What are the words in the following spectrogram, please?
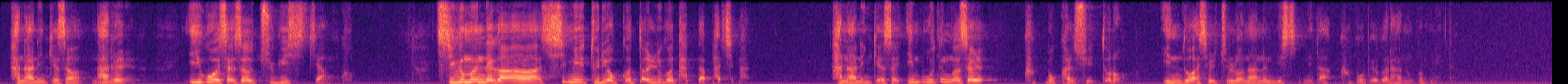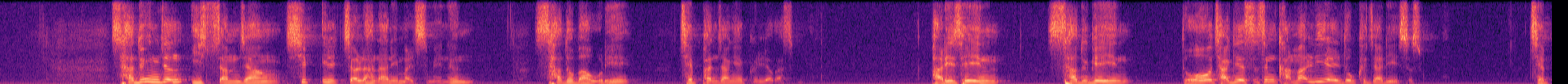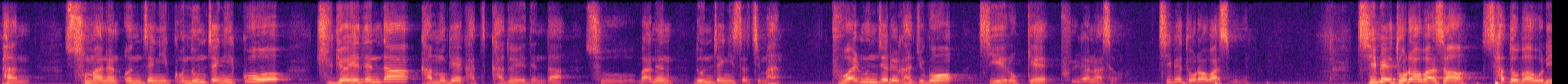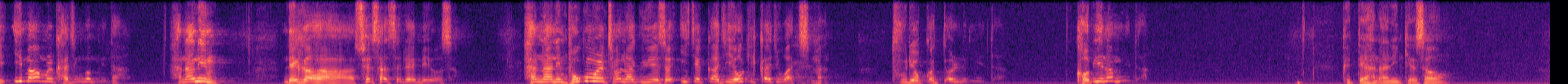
하나님께서 나를 이곳에서 죽이시지 않고 지금은 내가 심히 두렵고 떨리고 답답하지만 하나님께서 이 모든 것을 극복할 수 있도록 인도하실 줄로 나는 믿습니다. 그 고백을 하는 겁니다. 사도행전 23장 11절 하나님 말씀에는 사도 바울이 재판장에 끌려갔습니다. 바리새인, 사두개인, 또 자기의 스승 가말리엘도 그 자리에 있었습니다. 재판 수많은 언쟁이 있고 논쟁이 있고 죽여야 된다, 감옥에 가둬야 된다. 수많은 논쟁이 있었지만 부활 문제를 가지고 지혜롭게 풀려나서 집에 돌아왔습니다. 집에 돌아와서 사도 바울이 이 마음을 가진 겁니다. 하나님, 내가 쇠사슬에 매여서 하나님 복음을 전하기 위해서 이제까지 여기까지 왔지만 두렵고 떨립니다. 겁이 납니다. 그때 하나님께서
